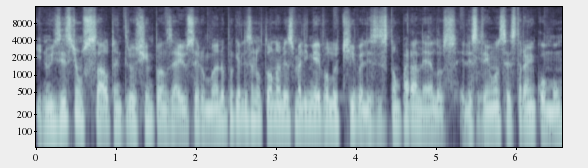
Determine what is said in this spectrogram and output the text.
E não existe um salto entre o chimpanzé e o ser humano porque eles não estão na mesma linha evolutiva, eles estão paralelos. Eles têm um ancestral em comum.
